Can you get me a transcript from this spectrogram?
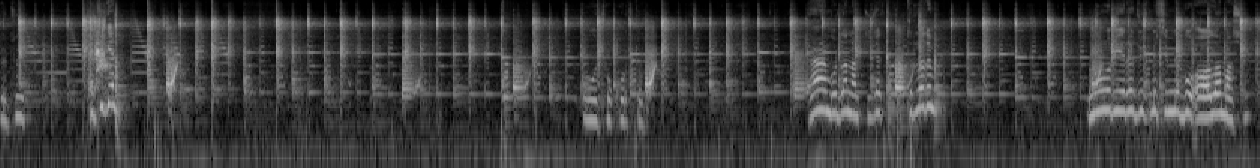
Kötü. Kötü gel. Oo çok korktum. Ha buradan atlayacak. Hatırladım. Ne olur yere düşmesin ve bu ağlamasın.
